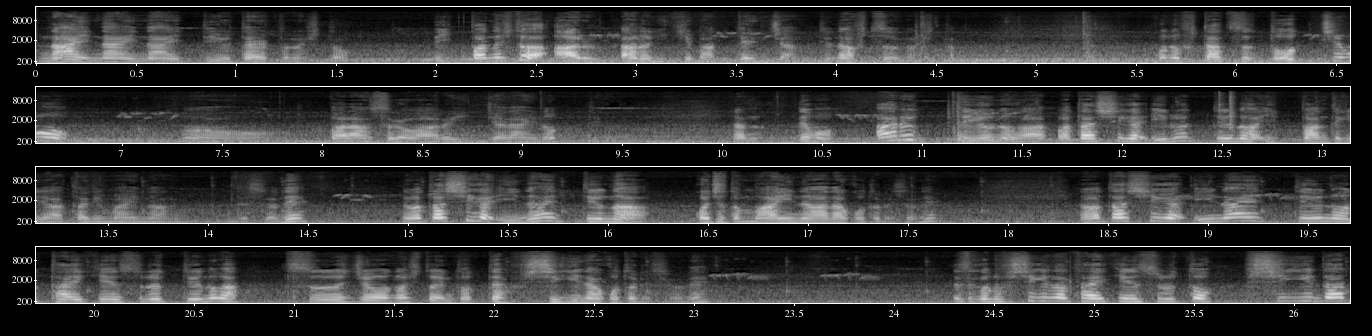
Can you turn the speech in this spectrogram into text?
ないないないっていうタイプの人。一般の人はあるあるに決まってんじゃんっていうのは普通の人。この2つどっちも、うんバランスが悪いんじゃないのってでもあるっていうのが私がいるっていうのは一般的には当たり前なんですよね。で私がいないっていうのはこれちょっとマイナーなことですよね。私がいないっていうのを体験するっていうのが通常の人にとっては不思議なことですよね。ですからこの不思議な体験すると不思議だっ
